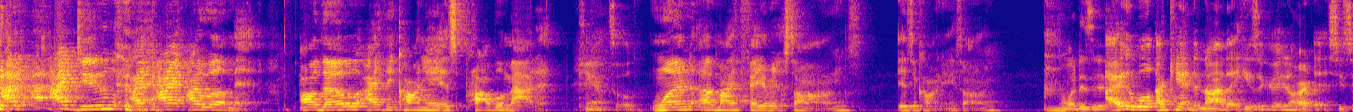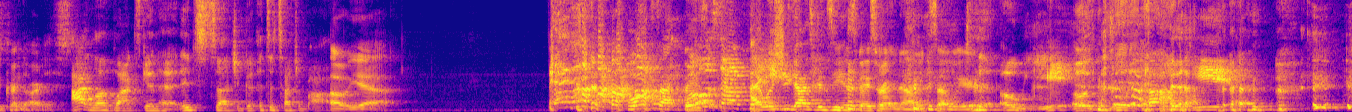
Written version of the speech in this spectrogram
I, I, I do. I, I, I will admit. Although I think Kanye is problematic, Canceled. one of my favorite songs is a Kanye song. what is it I will. I can't deny that he's a great artist. He's a great artist. I love Black Skinhead. It's such a good. It's a touch of bop. oh yeah what was that face? What was that I wish you guys could see his face right now. It's so weird. Oh yeah. Oh yeah. Oh, yeah.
